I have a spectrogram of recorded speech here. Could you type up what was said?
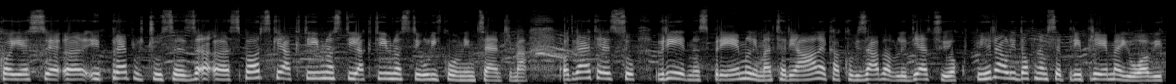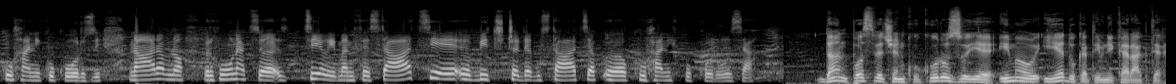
koje se e, prepliču se sportske aktivnosti i aktivnosti u likovnim centrima. Odgajatelji su vrijedno spremili materijale kako bi zabavili djecu i okupirali dok nam se pripremaju ovi kuhani kukuruzi. Naravno, vrhunac e, cijeli manifestacije e, bit će degustacija e, kuhanih kukuruza. Dan posvećen kukuruzu je imao i edukativni karakter.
